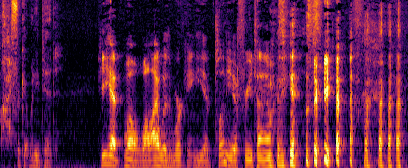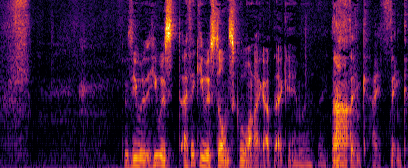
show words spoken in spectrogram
I forget what he did. He had well, while I was working, he had plenty of free time with the other. Because he was, he was, I think he was still in school when I got that game. I think. Ah. I think. I think.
